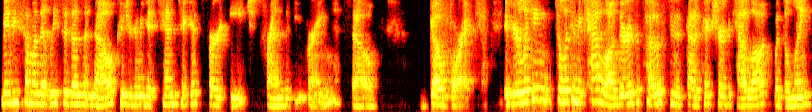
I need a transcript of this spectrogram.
Maybe someone that Leesa doesn't know, because you're going to get 10 tickets for each friend that you bring. So go for it. If you're looking to look in the catalog, there is a post and it's got a picture of the catalog with the link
